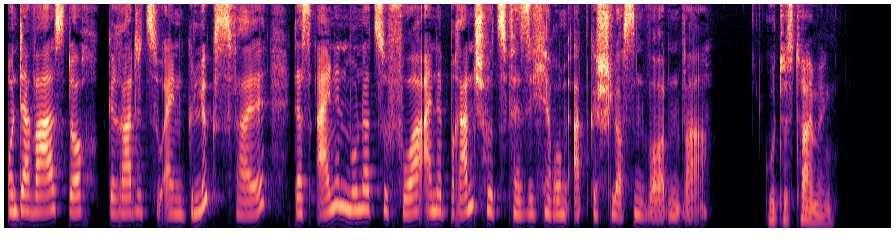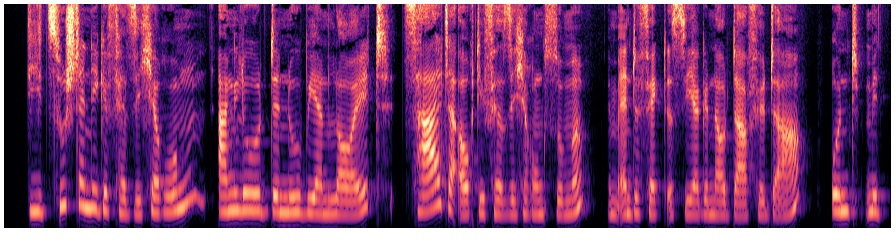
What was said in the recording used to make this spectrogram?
Und da war es doch geradezu ein Glücksfall, dass einen Monat zuvor eine Brandschutzversicherung abgeschlossen worden war. Gutes Timing. Die zuständige Versicherung, Anglo-Danubian Lloyd, zahlte auch die Versicherungssumme. Im Endeffekt ist sie ja genau dafür da. Und mit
